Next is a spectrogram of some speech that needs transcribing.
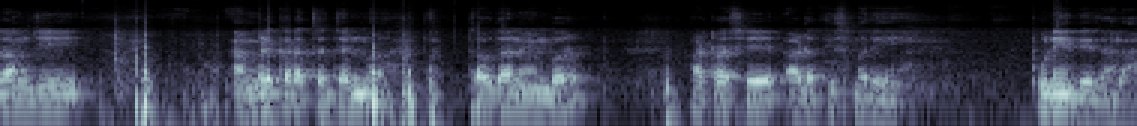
रामजी आंबेडकराचा जन्म चौदा नोव्हेंबर अठराशे अडतीसमध्ये पुणे येथे झाला.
